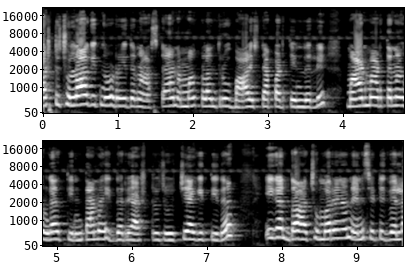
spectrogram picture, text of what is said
ಅಷ್ಟು ಚಲೋ ಆಗಿತ್ತು ನೋಡ್ರಿ ಇದು ನಾಷ್ಟ ನಮ್ಮ ಮಕ್ಕಳಂತೂ ಭಾಳ ಇಷ್ಟಪಟ್ಟು ತಿಂದ್ರಿ ಮಾಡಿ ಮಾಡ್ತಾನೆ ಹಂಗೆ ತಿಂತಾನ ಇದ್ದರ್ರಿ, ಅಷ್ಟು ರುಚಿಯಾಗಿತ್ತು ಇದು. ಈಗ ದ ಚುಮ್ಮರಿನ ನೆನೆಸಿಟ್ಟಿದ್ವಲ್ಲ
